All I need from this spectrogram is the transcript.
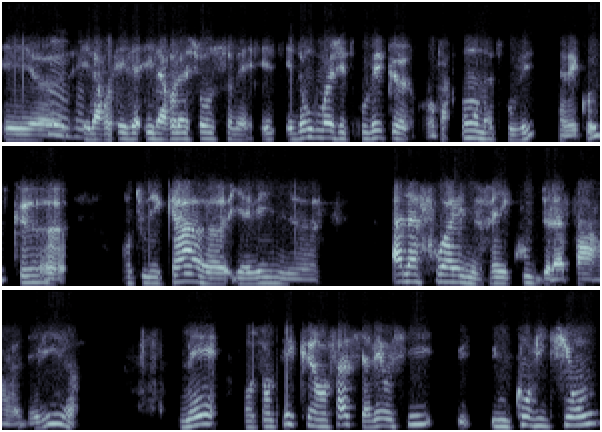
Et, mmh. et, la, et, la, et, la, relation au sommeil. Et, et donc moi j'ai trouvé que, enfin on a trouvé avec Aude que en tous les cas il y avait une à la fois une vraie écoute de la part d'Élise, mais on sentait qu'en face il y avait aussi une conviction euh,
